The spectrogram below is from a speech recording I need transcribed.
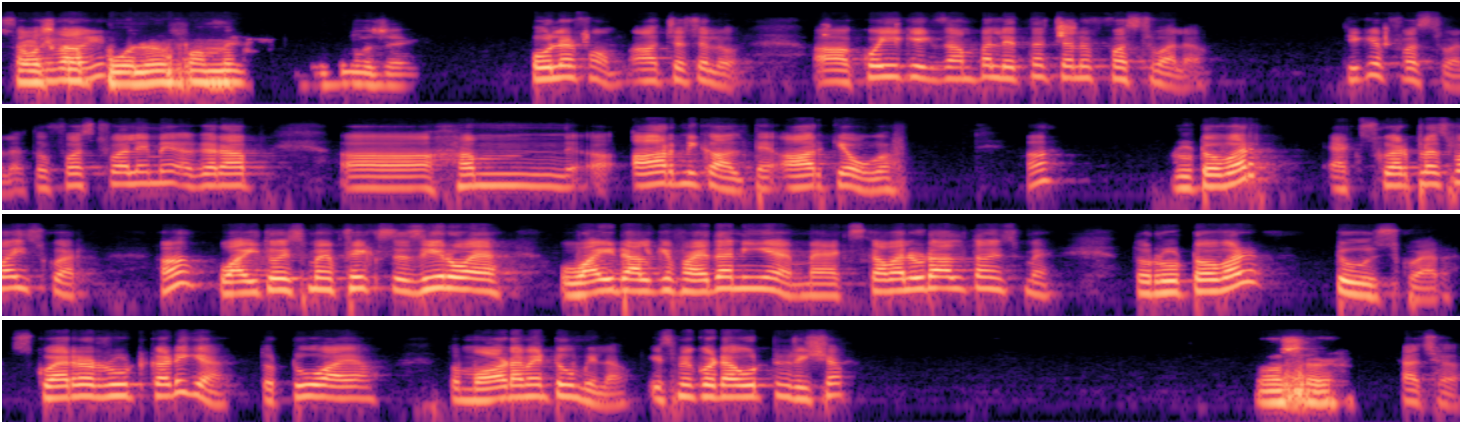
समझ में पोलर फॉर्म में हो जाएगा। पोलर फॉर्म अच्छा चलो। आ, कोई एक एग्जांपल लेते हैं। चलो फ़र्स्ट वाला। ठीक है फ़र्स्ट वाला। तो फ़र्स्ट वाले में अगर आप आ, हम आर निकालते हैं आर क्या होगा? Root over x square plus y square हाँ? वाई तो इसमें फिक्स ज़ीरो है। वाई डाल के फ़ायदा नहीं है मैं एक्स का वैल्यू डालता हूँ इसमें। तो root over two square square और रूट कट गया तो टू आया। तो मॉड हमें टू मिला। इसमें कोई डाउट ऋषभ? नो सर अच्छा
